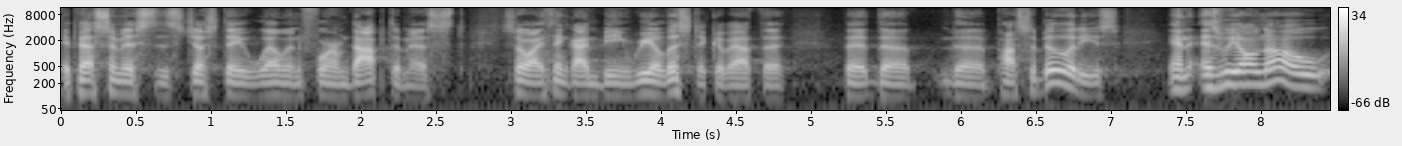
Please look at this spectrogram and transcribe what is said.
a pessimist is just a well-informed optimist. So I think I'm being realistic about the, the, the, the possibilities. And as we all know,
